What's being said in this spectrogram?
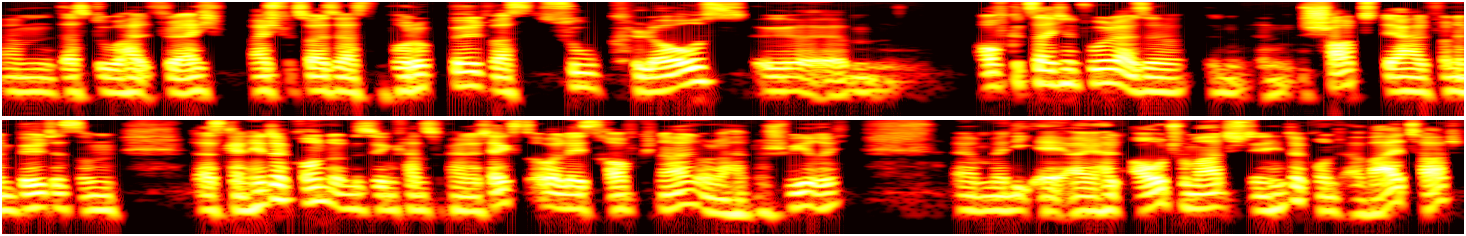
ähm, dass du halt vielleicht beispielsweise hast ein Produktbild, was zu close ähm, aufgezeichnet wurde, also ein, ein, Shot, der halt von einem Bild ist und da ist kein Hintergrund und deswegen kannst du keine Text-Overlays draufknallen oder halt nur schwierig. Ähm, wenn die AI halt automatisch den Hintergrund erweitert,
